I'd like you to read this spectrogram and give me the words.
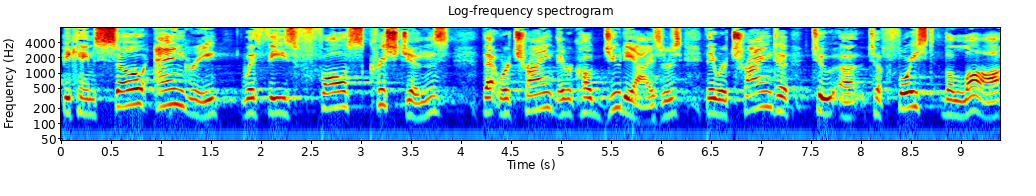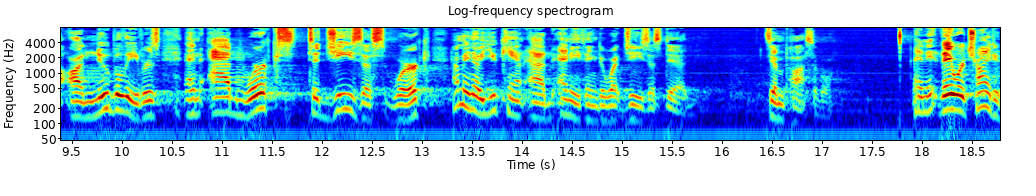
became so angry with these false Christians that were trying, they were called Judaizers, they were trying to, to, uh, to foist the law on new believers and add works to Jesus' work. How many know you can't add anything to what Jesus did? It's impossible. And they were trying to.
